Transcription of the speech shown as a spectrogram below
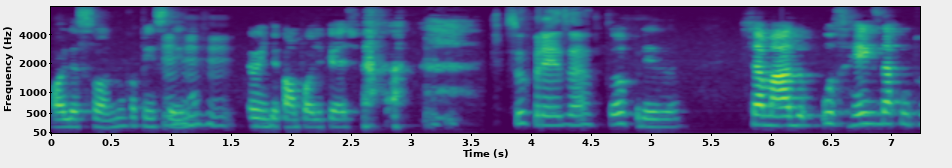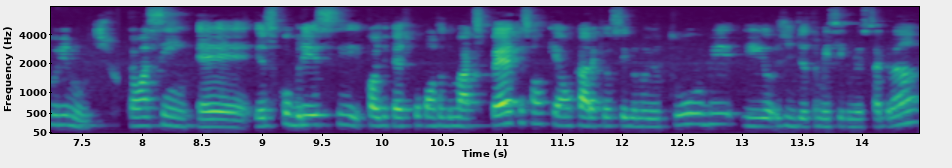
Olha só, nunca pensei, né? Uhum. Eu indicar um podcast. Surpresa. Surpresa chamado Os Reis da Cultura Inútil. Então, assim, é, eu descobri esse podcast por conta do Max Peterson, que é um cara que eu sigo no YouTube e hoje em dia também sigo no Instagram.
